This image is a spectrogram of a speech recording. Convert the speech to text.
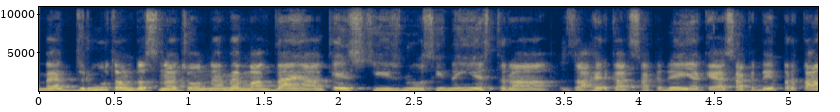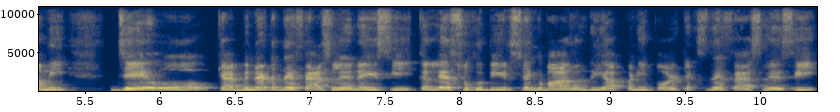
ਮੈਂ ਜ਼ਰੂਰ ਤੁਹਾਨੂੰ ਦੱਸਣਾ ਚਾਹੁੰਦਾ ਮੈਂ ਮੰਨਦਾ ਹਾਂ ਕਿ ਇਸ ਚੀਜ਼ ਨੂੰ ਅਸੀਂ ਨਹੀਂ ਇਸ ਤਰ੍ਹਾਂ ਜ਼ਾਹਿਰ ਕਰ ਸਕਦੇ ਜਾਂ ਕਹਿ ਸਕਦੇ ਪਰ ਤਾਂ ਵੀ ਜੇ ਉਹ ਕੈਬਨਿਟ ਦੇ ਫੈਸਲੇ ਨਹੀਂ ਸੀ ਇਕੱਲੇ ਸੁਖਬੀਰ ਸਿੰਘ ਬਾਦਲ ਦੀ ਆਪਣੀ ਪੋਲਿਟਿਕਸ ਦੇ ਫੈਸਲੇ ਸੀ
